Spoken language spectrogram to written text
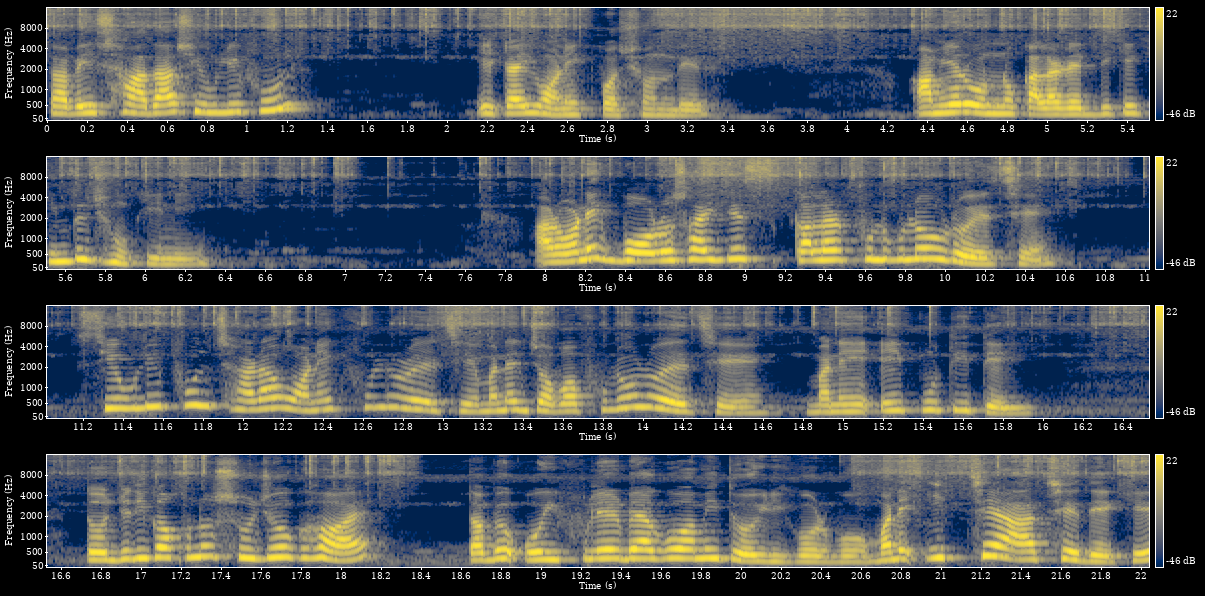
তবে এই সাদা শিউলি ফুল এটাই অনেক পছন্দের। আমি আর অন্য কালারের দিকে কিন্তু ঝুঁকিনি। আর অনেক বড় সাইজের কালার ফুলগুলোও রয়েছে। শিউলি ফুল ছাড়াও অনেক ফুল রয়েছে মানে জবা ফুলও রয়েছে মানে এই পুঁতিতেই। তো যদি কখনো সুযোগ হয়, তবে ওই ফুলের ব্যাগও আমি তৈরি করব। মানে ইচ্ছে আছে দেখে,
